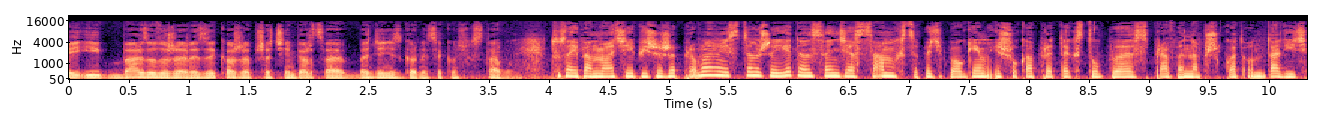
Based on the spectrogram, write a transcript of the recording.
i, i bardzo duże ryzyko, że przedsiębiorca będzie niezgodny z jakąś ustawą. Tutaj pan Maciej pisze, że problem jest w tym, że jeden sędzia sam chce być Bogiem i szuka pretekstu, by sprawę na przykład oddalić.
